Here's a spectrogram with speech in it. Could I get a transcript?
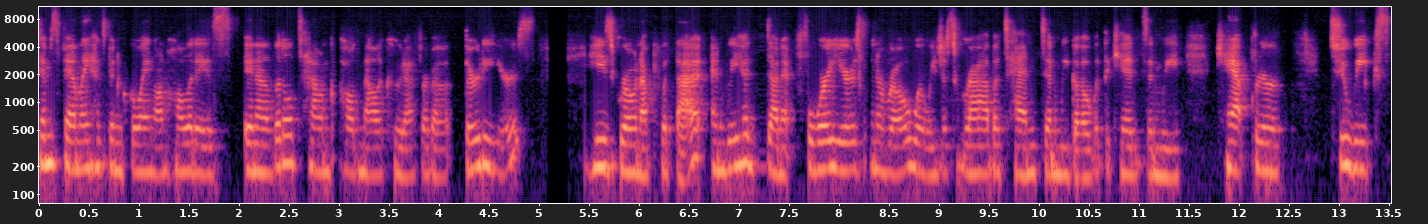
Tim's family has been going on holidays in a little town called Mallacoota for about 30 years. He's grown up with that. And we had done it four years in a row where we just grab a tent and we go with the kids and we camp for two weeks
